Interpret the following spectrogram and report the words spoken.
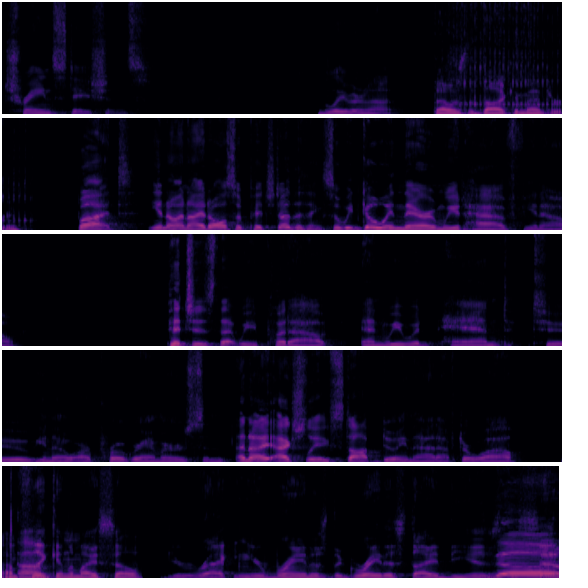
train stations. Believe it or not. That was the documentary. But, you know, and I'd also pitched other things. So we'd go in there and we'd have, you know, pitches that we put out and we would hand to you know our programmers, and and I actually stopped doing that after a while. I'm Um, thinking to myself, you're racking your brain as the greatest ideas No, to no, sell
